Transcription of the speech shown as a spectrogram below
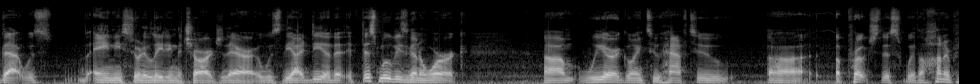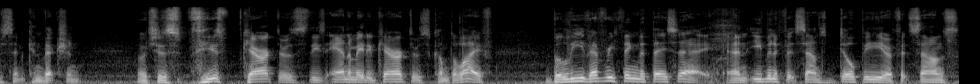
that was Amy sort of leading the charge there. It was the idea that if this movie is going to work, um, we are going to have to uh, approach this with 100% conviction, which is these characters, these animated characters come to life, believe everything that they say. And even if it sounds dopey or if it sounds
